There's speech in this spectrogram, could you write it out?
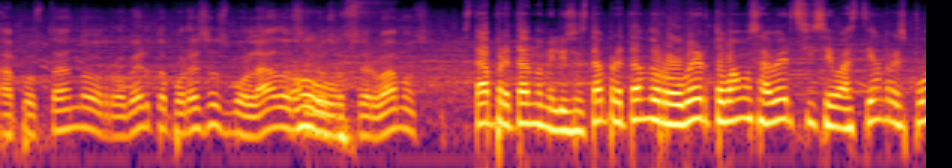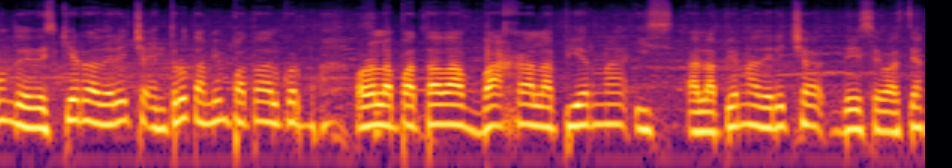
apostando Roberto por esos volados, si Oh. los observamos. Está apretando Melissa, está apretando Roberto. Vamos a ver si Sebastián responde de izquierda a derecha. Entró también patada al cuerpo. Ahora la patada baja a la pierna y a la pierna derecha de Sebastián.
